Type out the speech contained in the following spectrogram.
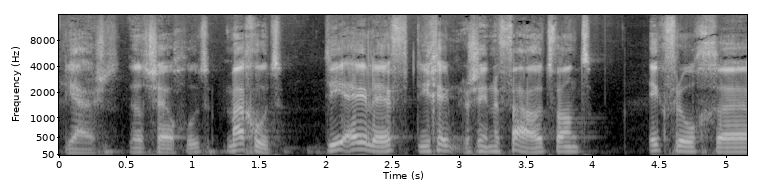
Juist, dat is heel goed. Maar goed, die Elif, die ging dus in de fout. Want ik vroeg, uh,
